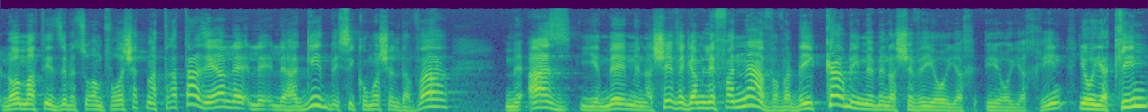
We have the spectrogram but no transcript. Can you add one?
לא אמרתי את זה בצורה מפורשת, מטרתה זה היה להגיד בסיכומו של דבר, מאז ימי מנשה וגם לפניו, אבל בעיקר בימי מנשה ויהויקים,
